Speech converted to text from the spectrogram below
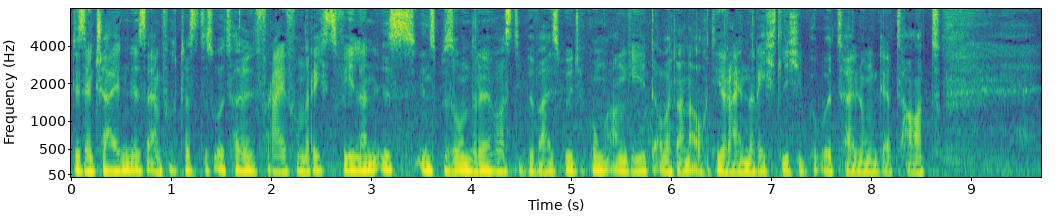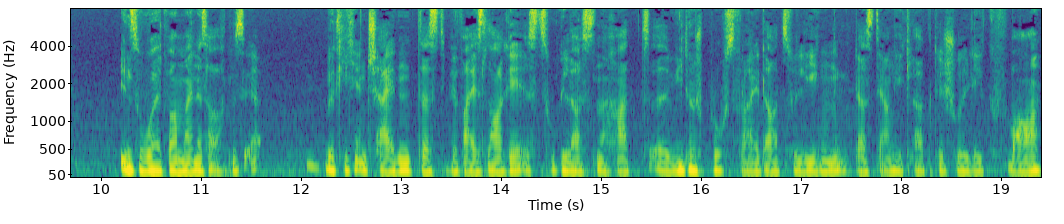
Das Entscheidende ist einfach, dass das Urteil frei von Rechtsfehlern ist, insbesondere was die Beweiswürdigung angeht, aber dann auch die rein rechtliche Beurteilung der Tat. Insoweit war meines Erachtens wirklich entscheidend, dass die Beweislage es zugelassen hat, äh, widerspruchsfrei darzulegen, dass der Angeklagte schuldig war.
